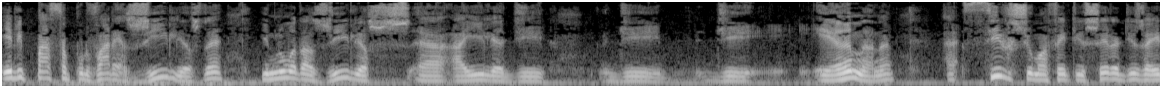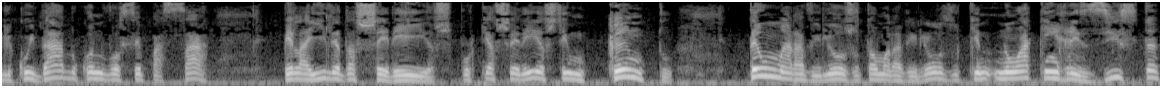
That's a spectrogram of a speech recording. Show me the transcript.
ele passa por várias ilhas, né, e numa das ilhas, é, a ilha de, de, de Eana, né, Circe, uma feiticeira, diz a ele: Cuidado quando você passar pela Ilha das Sereias, porque as sereias têm um canto tão maravilhoso, tão maravilhoso, que não há quem resista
